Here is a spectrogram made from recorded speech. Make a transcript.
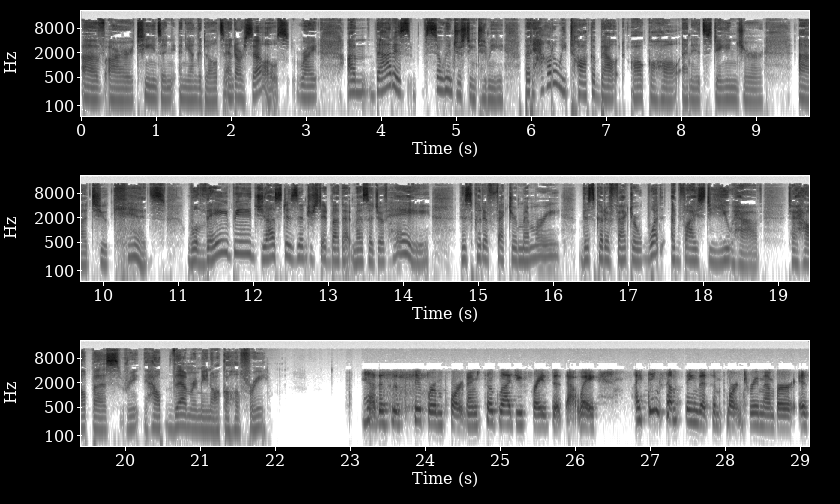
of our teens and, and young adults and ourselves, right? Um, that is so interesting to me. But how do we talk about alcohol and its danger uh, to kids, will they be just as interested by that message of, hey, this could affect your memory, this could affect, or what advice do you have to help us re- help them remain alcohol free? Yeah, this is super important. I'm so glad you phrased it that way. I think something that's important to remember is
